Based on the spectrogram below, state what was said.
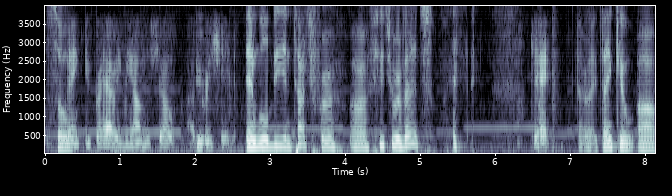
So thank you for having me on the show. I appreciate it. And we'll be in touch for uh, future events. okay. All right. Thank you. Uh,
